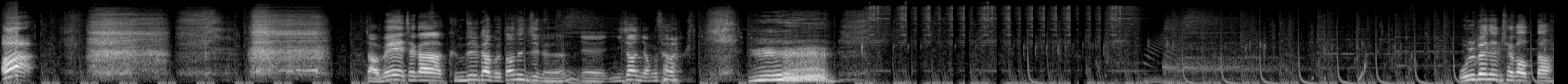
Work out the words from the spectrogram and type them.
아! 자, 왜 제가 근들갑을 떠는지는 예, 이전 영상을 올배는 죄가 없다.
